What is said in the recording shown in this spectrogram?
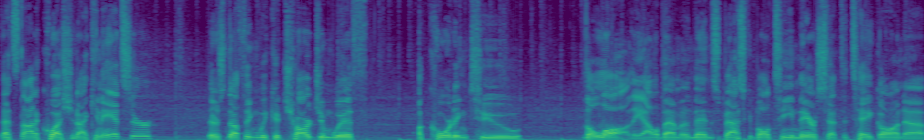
That's not a question I can answer. There's nothing we could charge him with according to the law. The Alabama men's basketball team, they are set to take on uh,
